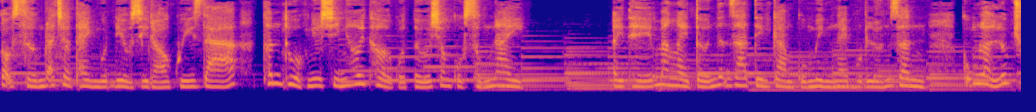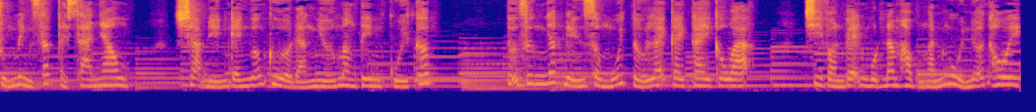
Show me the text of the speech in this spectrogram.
Cậu sớm đã trở thành một điều gì đó quý giá, thân thuộc như chính hơi thở của tớ trong cuộc sống này ấy thế mà ngày tớ nhận ra tình cảm của mình ngày một lớn dần cũng là lúc chúng mình sắp phải xa nhau chạm đến cái ngưỡng cửa đáng nhớ mang tên cuối cấp tự dưng nhắc đến sống mũi tớ lại cay cay câu ạ chỉ vòn vẹn một năm học ngắn ngủi nữa thôi,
